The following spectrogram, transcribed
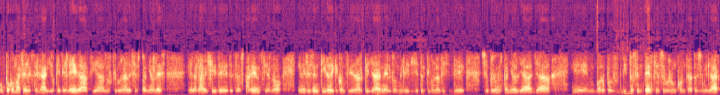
un poco más el escenario, que delega hacia los tribunales españoles el análisis de, transparencia, ¿no? Y en ese sentido hay que considerar que ya en el 2017 el Tribunal de, Supremo Español ya, ya eh, bueno, pues dictó sentencia sobre un contrato similar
